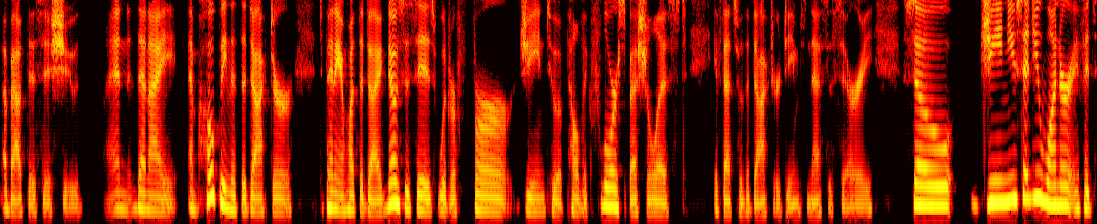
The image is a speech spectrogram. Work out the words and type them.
about this issue. And then I am hoping that the doctor, depending on what the diagnosis is, would refer Jean to a pelvic floor specialist if that's what the doctor deems necessary. So, Jean, you said you wonder if it's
